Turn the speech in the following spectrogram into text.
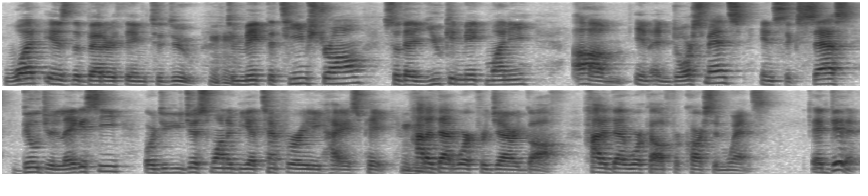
what is the better thing to do? Mm-hmm. To make the team strong so that you can make money um, in endorsements, in success, build your legacy, or do you just want to be a temporarily highest paid? Mm-hmm. How did that work for Jared Goff? How did that work out for Carson Wentz? It didn't.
